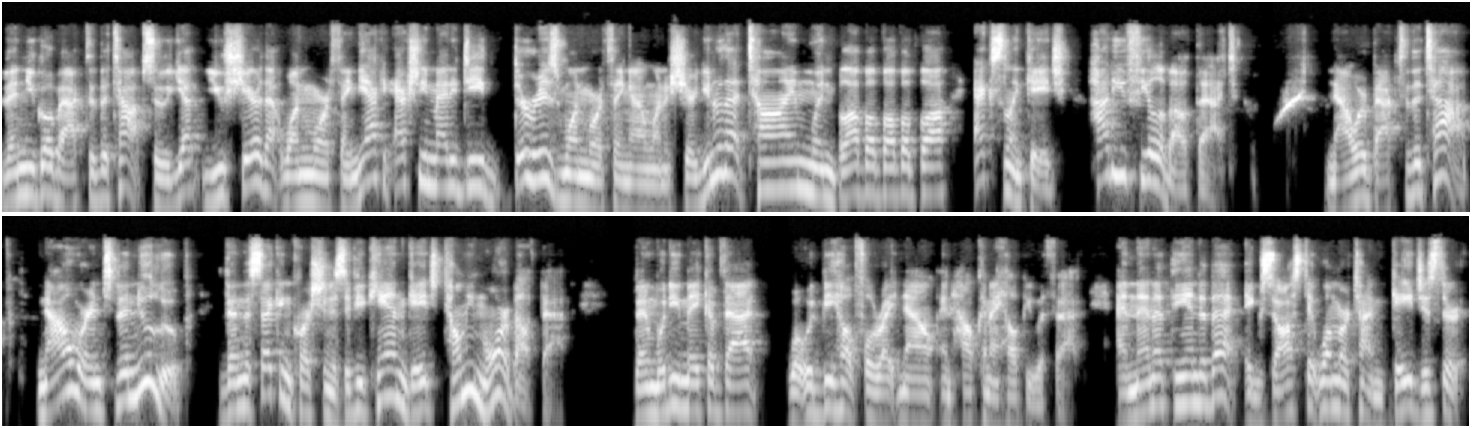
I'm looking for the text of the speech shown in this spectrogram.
then you go back to the top. So, yep, you share that one more thing. Yeah, actually, Maddie D, there is one more thing I want to share. You know that time when blah, blah, blah, blah, blah? Excellent, Gage. How do you feel about that? Now we're back to the top. Now we're into the new loop. Then the second question is if you can, Gage, tell me more about that. Then what do you make of that? What would be helpful right now? And how can I help you with that? And then at the end of that, exhaust it one more time. Gage, is there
